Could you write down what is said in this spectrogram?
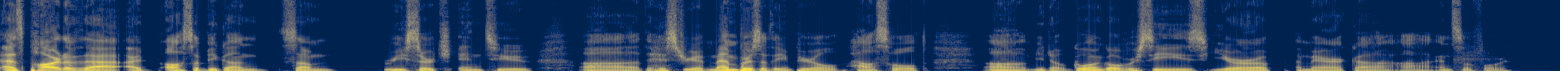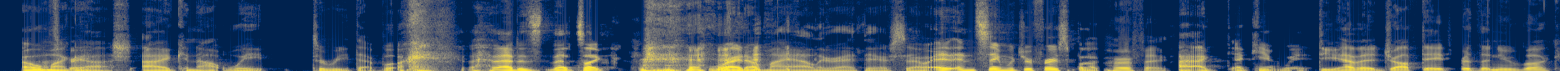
as part of that, I've also begun some research into uh, the history of members of the imperial household. Um, you know, going overseas, Europe, America, uh, and so forth. Oh that's my great. gosh, I cannot wait to read that book. that is that's like right up my alley right there. So, and, and same with your first book. Perfect. I, I, I can't wait. Do you have a drop date for the new book?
